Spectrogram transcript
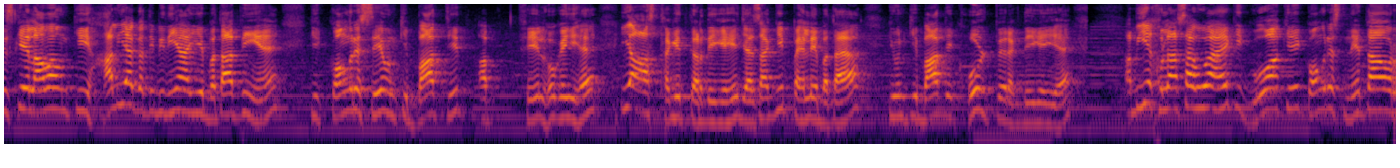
इसके अलावा उनकी हालिया गतिविधियाँ ये बताती हैं कि कांग्रेस से उनकी बातचीत अब फेल हो गई है या स्थगित कर दी गई है, जैसा कि पहले बताया कि उनकी बात एक होल्ड पे रख दी गई है। अब ये खुलासा हुआ है कि गोवा के कांग्रेस नेता और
